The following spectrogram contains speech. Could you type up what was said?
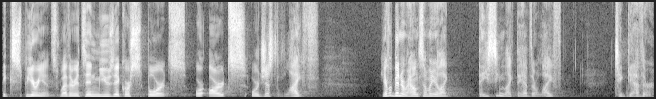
experience, whether it's in music or sports or arts or just life, you ever been around someone you're like, they seem like they have their life together?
